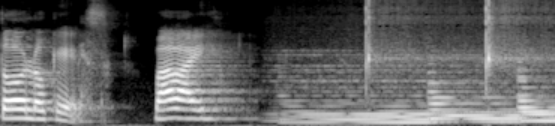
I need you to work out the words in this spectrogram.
todo lo que eres. Bye bye.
